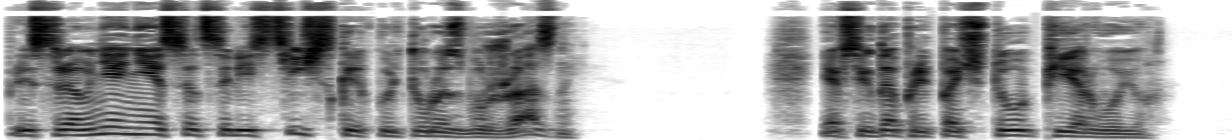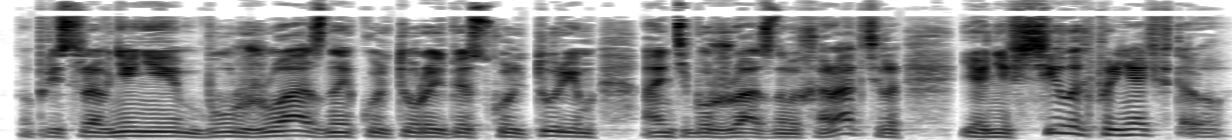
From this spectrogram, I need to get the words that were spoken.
При сравнении социалистической культуры с буржуазной я всегда предпочту первую – но при сравнении буржуазной культуры с бескультурием антибуржуазного характера я не в силах принять второго.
